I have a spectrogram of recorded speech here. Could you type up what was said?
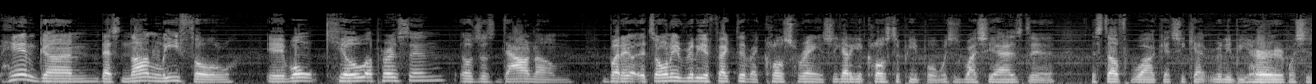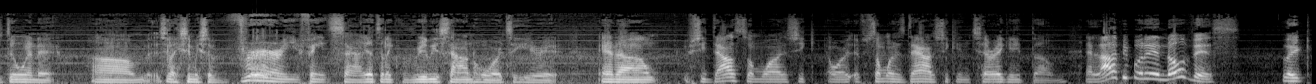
handgun that's non-lethal. It won't kill a person; it'll just down them. But it, it's only really effective at close range. So you got to get close to people, which is why she has the the stealth walk, and she can't really be heard when she's doing it. Um, it's like she makes a very faint sound. You have to like really sound hard to hear it. And um, if she downs someone, she or if someone's down, she can interrogate them. And a lot of people didn't know this. Like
